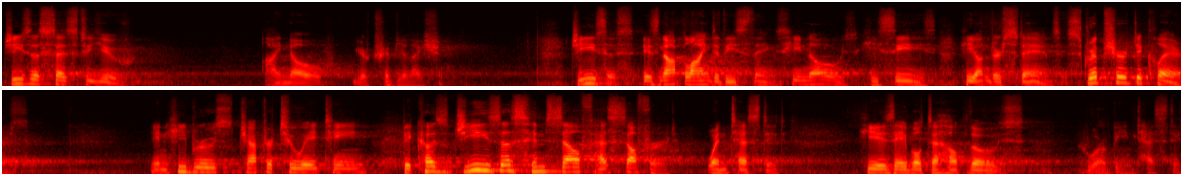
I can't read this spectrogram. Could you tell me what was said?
Jesus says to you, I know your tribulation. Jesus is not blind to these things. He knows, he sees, he understands. Scripture declares in Hebrews chapter 2:18, because Jesus himself has suffered when tested, he is able to help those who are being tested.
